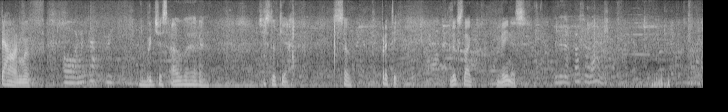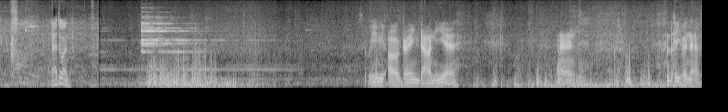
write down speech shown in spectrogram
town with Oh, look how pretty. bridges over and just look here. So pretty. Looks like Venice. It is across the road. That one. We are going down here and they even have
